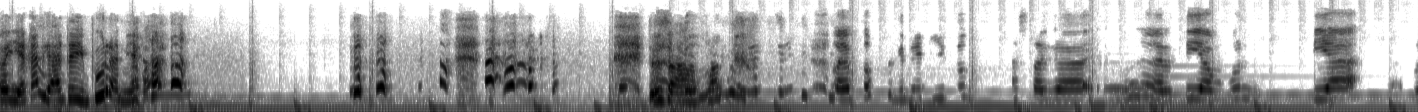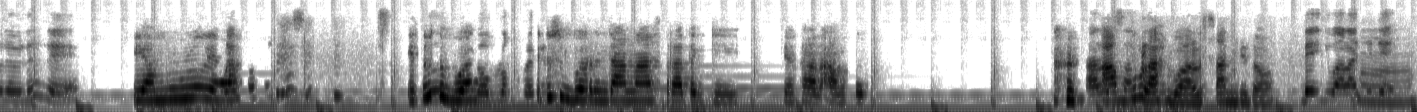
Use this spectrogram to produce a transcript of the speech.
Oh iya kan nggak ada hiburan ya? Dosa amat. Laptop segede gitu. Astaga, gue ngerti ya ampun. Dia bener-bener deh. Iya mulu ya. Laptopnya Itu sebuah goblok banget. itu sebuah rencana strategi yang sangat ampuh. Alasan, Ampuh lah buat alasan gitu. Dek jual aja dek. Hmm,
